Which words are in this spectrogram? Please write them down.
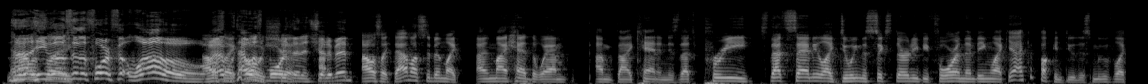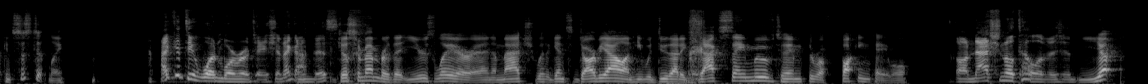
And I was he goes to the four. Whoa, I was that, like, that was oh, more shit. than it should have been. I was like, that must have been like in my head the way I'm I'm my canon is that's pre so that's Sammy like doing the 630 before and then being like, yeah, I can fucking do this move like consistently. I could do one more rotation. I got mm, this. Just remember that years later in a match with against Darby Allin, he would do that exact same move to him through a fucking table. on national television. Yep.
